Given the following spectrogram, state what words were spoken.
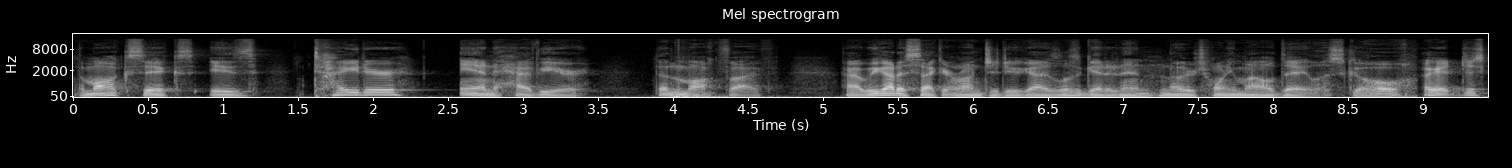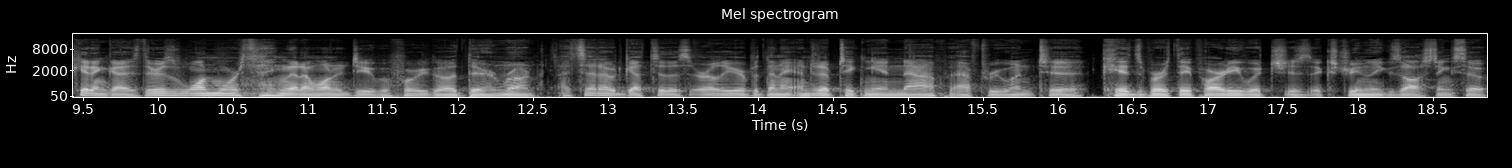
The Mach 6 is tighter and heavier than the Mach 5. All right, we got a second run to do, guys. Let's get it in. Another 20 mile day. Let's go. Okay, just kidding, guys. There's one more thing that I want to do before we go out there and run. I said I would get to this earlier, but then I ended up taking a nap after we went to kid's birthday party, which is extremely exhausting. So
